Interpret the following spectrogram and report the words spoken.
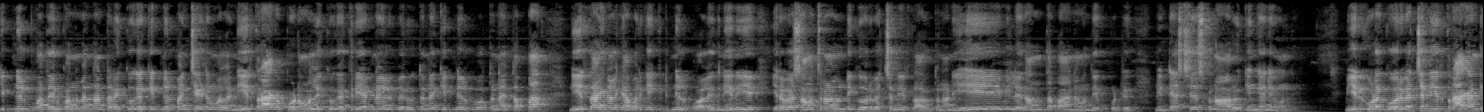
కిడ్నీలు పోతాయని కొంతమంది అంటారు ఎక్కువగా కిడ్నీలు పనిచేయడం వల్ల. నీరు త్రాగకపోవడం వల్ల ఎక్కువగా క్రియాటినాయిలు పెరుగుతున్నాయి కిడ్నీలు పోతున్నాయి తప్ప నీరు తాగిన వాళ్ళకి ఎవరికీ కిడ్నీలు పోలేదు. నేను ఇరవై సంవత్సరాల నుండి గోరువెచ్చ నీరు తాగుతున్నాను. ఏమీ లేదు అంత బాగానే ఉంది. ఎప్పుడు నేను టెస్ట్ చేసుకున్న ఆరోగ్యంగానే ఉంది. మీరు కూడా గోరువెచ్చని నీరు త్రాగండి.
